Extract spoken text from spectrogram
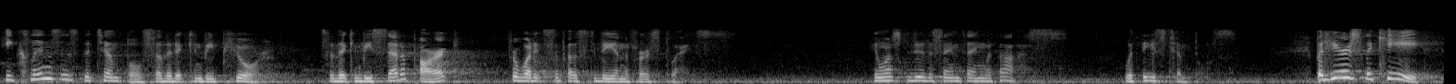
He cleanses the temple so that it can be pure, so that it can be set apart for what it's supposed to be in the first place. He wants to do the same thing with us, with these temples. But here's the key.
